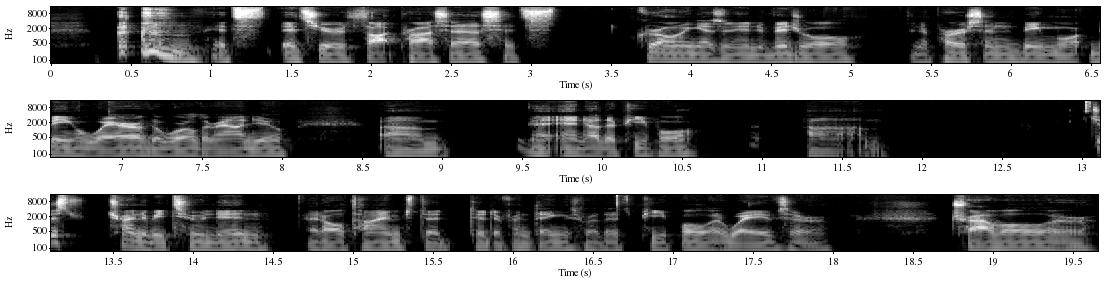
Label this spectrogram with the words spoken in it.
it's it's your thought process. It's growing as an individual and a person, being more being aware of the world around you um, and other people. Um, just trying to be tuned in at all times to, to different things, whether it's people or waves or travel or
